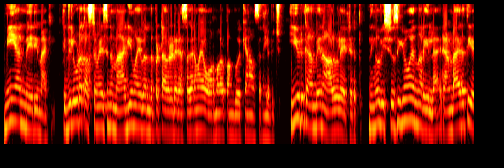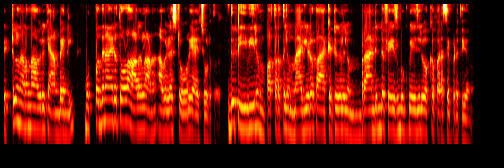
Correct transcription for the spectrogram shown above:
മീ ആൻഡ് മേരി മാഗി ഇതിലൂടെ കസ്റ്റമേഴ്സിന് മാഗിയുമായി ബന്ധപ്പെട്ട അവരുടെ രസകരമായ ഓർമ്മകൾ പങ്കുവയ്ക്കാൻ അവസരം ലഭിച്ചു. ഈ ഒരു ക്യാമ്പയിൻ ആളുകൾ ഏറ്റെടുത്തു. നിങ്ങൾ വിശ്വസിക്കുമോ എന്നറിയില്ല. രണ്ടായിരത്തി എട്ടിൽ നടന്ന ആ ഒരു ക്യാമ്പയിനിൽ മുപ്പതിനായിരത്തോളം ആളുകളാണ് അവരുടെ സ്റ്റോറി അയച്ചു കൊടുത്തത്. ഇത് ടി വിയിലും പത്രത്തിലും മാഗിയുടെ പാക്കറ്റുകളിലും ബ്രാൻഡിന്റെ ഫേസ്ബുക്ക് പേജിലും ഒക്കെ പരസ്യപ്പെടുത്തിയിരുന്നു.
